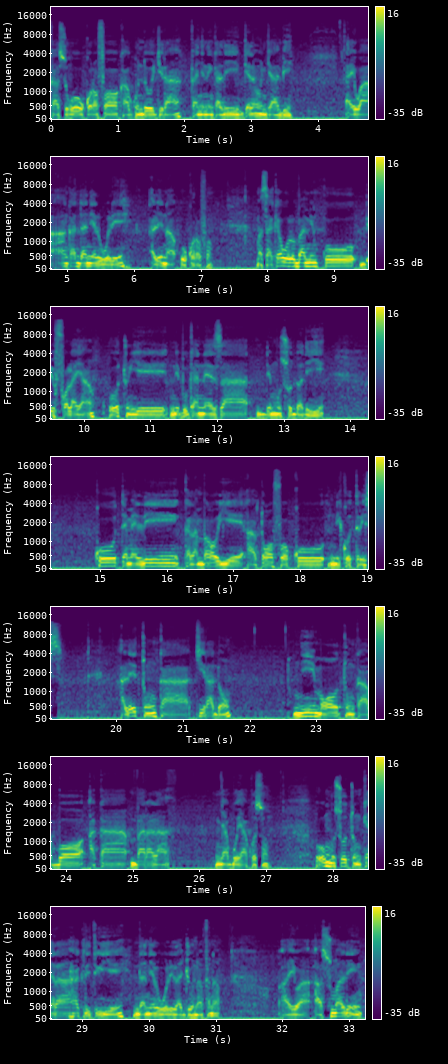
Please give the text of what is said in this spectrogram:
ka sogow kɔrɔfɔ ka gundow jira ka ɲininkali gɛlɛnw jaabi ayiwa an ka daniyɛli wele ale na o kɔrɔfɔ masakɛ woloba min ko be fɔla yan o tun ye nebuganɛza denmuso dɔ de ye ko tɛmɛli kalanbagaw ye a tɔgɔ fɔ ko nikotris ale tun ka kira dɔn ni mɔgɔw tun ka bɔ a ka a baara la ɲaboya kosɔn o muso tun kɛra hakilitigi ye daniyɛli wolila joona fana ayiwa a sumalen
